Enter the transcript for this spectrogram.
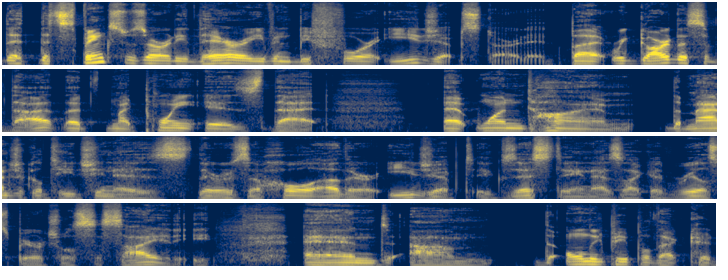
the, the sphinx was already there even before egypt started but regardless of that that my point is that at one time the magical teaching is there was a whole other egypt existing as like a real spiritual society and um, the only people that could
